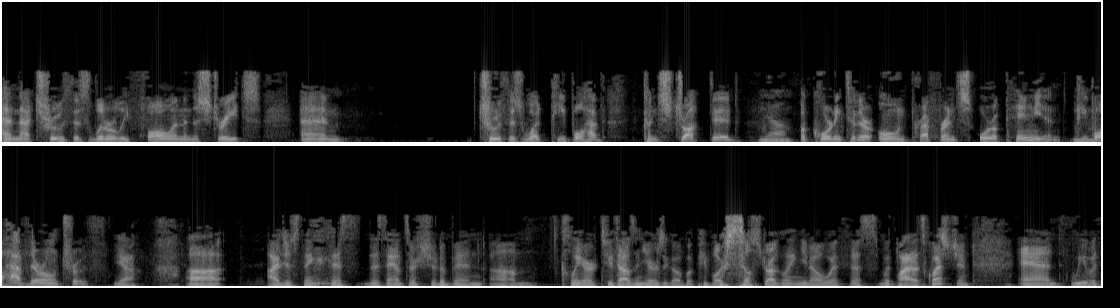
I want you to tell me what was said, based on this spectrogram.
and that truth is literally fallen in the streets, and truth is what people have constructed Yeah. according to their own preference or opinion. People have their own truth. Yeah. Uh, I just think this this answer should have been um, clear 2,000 years ago, but people are still struggling, you know, with this with Pilate's question. And we would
